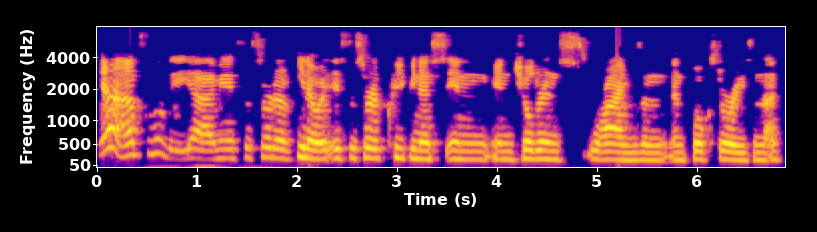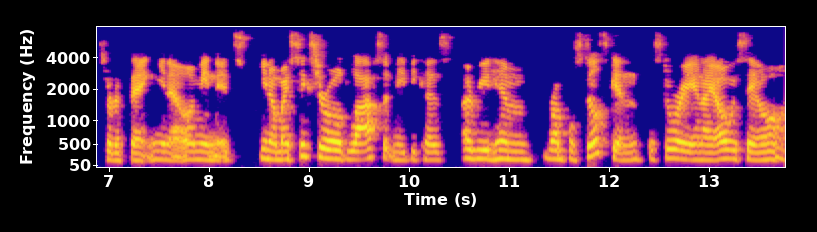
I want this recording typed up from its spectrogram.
Yeah, absolutely. Yeah, I mean, it's the sort of, you know, it's the sort of creepiness in, in children's rhymes and, and folk stories and that sort of thing, you know. I mean, it's, you know, my six year old laughs at me because I read him Rumpelstiltskin, the story, and I always say, oh,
